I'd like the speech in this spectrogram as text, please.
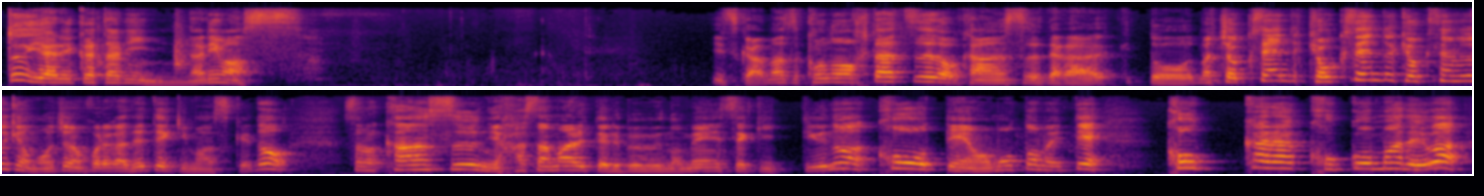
というやり方になります。いいですかまずこの2つの関数だから、えっとまあ、直線曲線と曲線の時ももちろんこれが出てきますけどその関数に挟まれてる部分の面積っていうのは交点を求めてこっからここまでは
